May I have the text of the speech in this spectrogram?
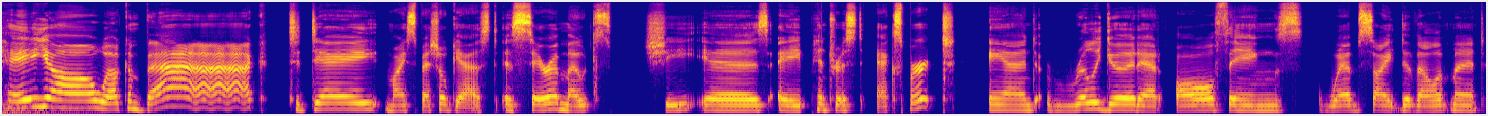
Hey, y'all, welcome back. Today, my special guest is Sarah Motes. She is a Pinterest expert and really good at all things website development.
